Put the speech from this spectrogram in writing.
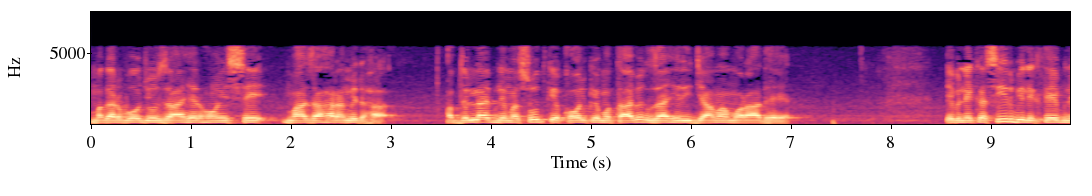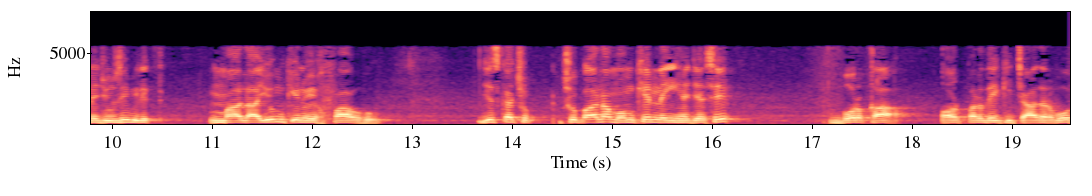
مگر وہ جو ظاہر ہوں، اس سے ما ظاہر امدہ عبداللہ ابن مسعود کے قول کے مطابق ظاہری جامع مراد ہے۔ ابن کثیر بھی لکھتے ابن جوزی بھی لکھتے مالائم کن اخفا ہو جس کا چھپانا ممکن نہیں ہے، جیسے برقع اور پردے کی چادر، وہ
